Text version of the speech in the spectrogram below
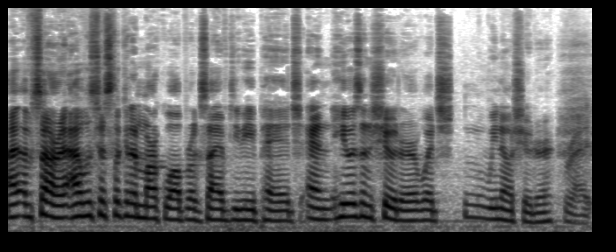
I, I'm sorry, I was just looking at Mark Wahlberg's IMDb page, and he was in Shooter, which we know Shooter. Right.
